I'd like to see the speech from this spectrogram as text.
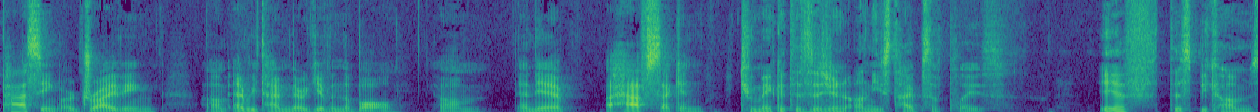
passing, or driving um, every time they're given the ball. Um, and they have a half second to make a decision on these types of plays. If this becomes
